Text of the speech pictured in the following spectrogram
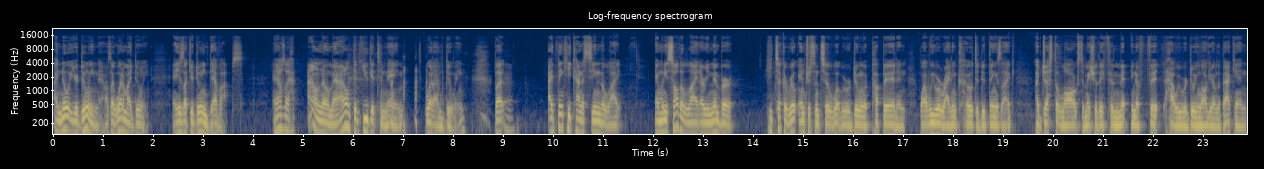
I know what you're doing now. I was like, what am I doing? And he's like, you're doing DevOps. And I was like, I don't know, man. I don't think you get to name what I'm doing. But yeah. I think he kind of seen the light. And when he saw the light, I remember he took a real interest into what we were doing with Puppet and while we were writing code to do things like adjust the logs to make sure they fit, you know, fit how we were doing logging on the back end.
